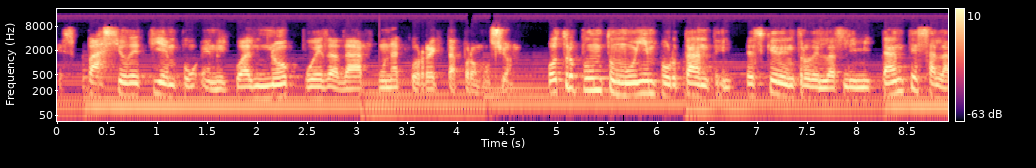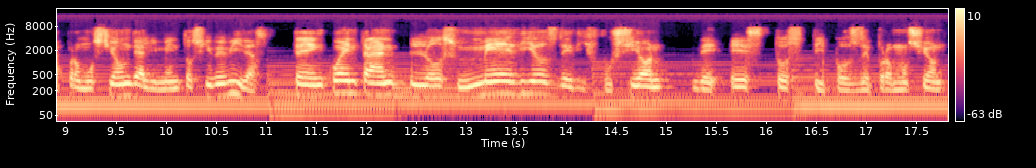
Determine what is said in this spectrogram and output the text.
espacio de tiempo en el cual no pueda dar una correcta promoción. Otro punto muy importante es que dentro de las limitantes a la promoción de alimentos y bebidas se encuentran los medios de difusión de estos tipos de promoción.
